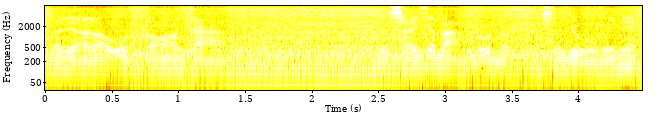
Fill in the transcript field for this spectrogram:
แล้วเดี๋ยวเราอุดกองอากาศ จะใช้กระดาษอุดจะอยู่ไหมเนี่ย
